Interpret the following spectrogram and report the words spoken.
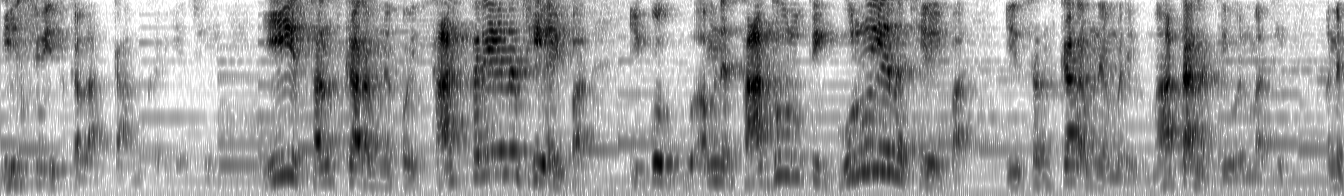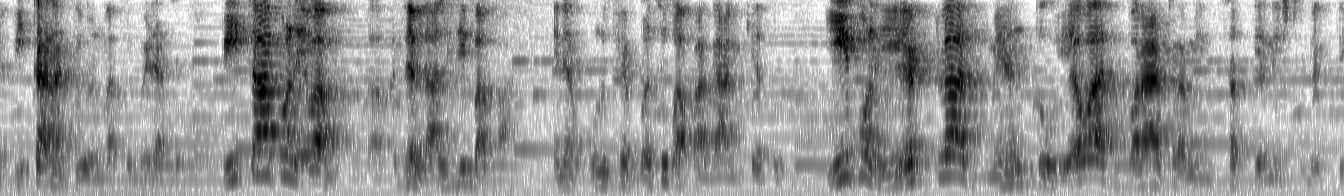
વીસ વીસ કલાક કામ કરીએ છીએ. એ સંસ્કાર અમને કોઈ શાસ્ત્રીય નથી આપ્યા. એ કોઈ અમને સાધુ રૂપી ગુરુએ નથી આપ્યા. એ સંસ્કાર અમને અમારી માતાના જીવનમાંથી અને પિતાના જીવનમાંથી મળ્યા છે. પિતા પણ એવા, જે લાલજી બાપા, એને ઉર્ફે બચુ બાપા ગામ કહેતું એ પણ એટલા જ મહેનતુ એવા જ પરાક્રમી સત્યનિષ્ઠ વ્યક્તિ.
